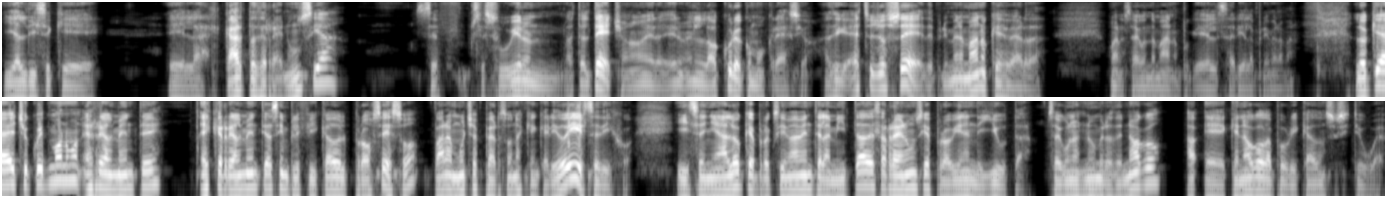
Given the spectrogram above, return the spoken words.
y él dice que eh, las cartas de renuncia se, subieron hasta el techo, ¿no? Era, era, una locura como creció. Así que esto yo sé de primera mano que es verdad. Bueno, segunda mano, porque él sería la primera mano. Lo que ha hecho Quit Mormon es realmente es que realmente ha simplificado el proceso para muchas personas que han querido irse, dijo, y señaló que aproximadamente la mitad de esas renuncias provienen de Utah. Según los números de ah, eh, que Noggle ha publicado en su sitio web.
